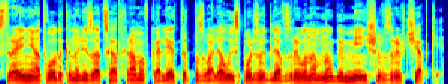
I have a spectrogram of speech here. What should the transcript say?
Строение отвода канализации от храма в коллектор позволяло использовать для взрыва намного меньше взрывчатки,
